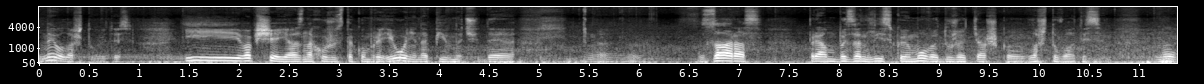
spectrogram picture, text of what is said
не влаштуєтесь. І взагалі я знаходжусь в такому регіоні на півночі, де е, зараз прям без англійської мови дуже тяжко влаштуватися. Ну,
